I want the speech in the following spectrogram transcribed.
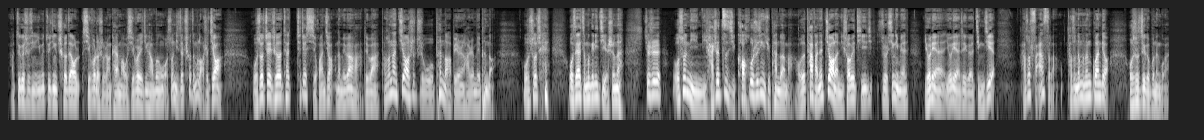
啊！这个事情，因为最近车在我媳妇儿的手上开嘛，我媳妇儿也经常问我说：“你这车怎么老是叫啊？”我说：“这车它它就喜欢叫，那没办法，对吧？”他说：“那叫是指我碰到别人还是没碰到？”我说：“这我再怎么跟你解释呢？就是我说你你还是自己靠后视镜去判断吧。”我说：“他反正叫了，你稍微提就是心里面有点有点这个警戒。”他说：“烦死了。”他说：“能不能关掉？”我说这个不能关，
